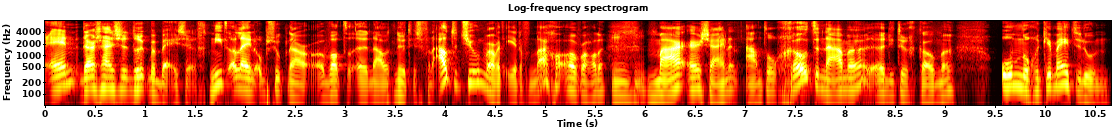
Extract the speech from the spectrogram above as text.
En daar zijn ze druk mee bezig. Niet alleen op zoek naar wat eh, nou het nut is van autotune, waar we het eerder vandaag al over hadden. Mhm. Maar er zijn een aantal grote namen eh, die terugkomen om nog een keer mee te doen.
